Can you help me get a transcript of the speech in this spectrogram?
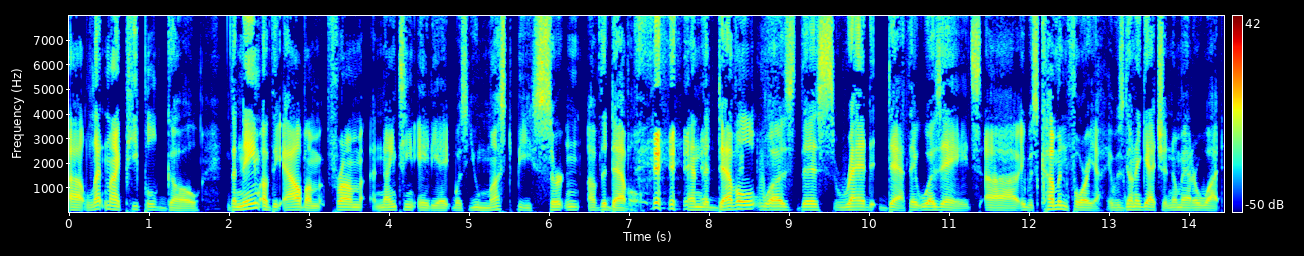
Uh, Let My People Go. The name of the album from 1988 was You Must Be Certain of the Devil. and the devil was this red death. It was AIDS. Uh, it was coming for you, it was going to get you no matter what.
